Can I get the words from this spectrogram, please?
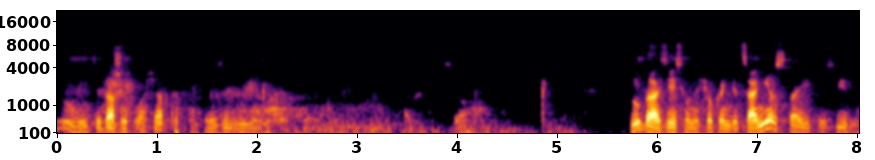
Ну, видите, даже и площадка там приземлена. Так что все. Ну да, здесь он еще кондиционер стоит, то есть видно,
